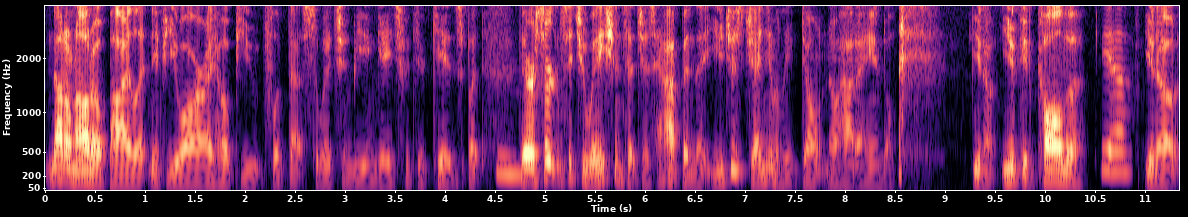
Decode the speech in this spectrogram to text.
not on autopilot. And if you are, I hope you flip that switch and be engaged with your kids. But Mhm. there are certain situations that just happen that you just genuinely don't know how to handle. you know, you could call the Yeah. you know,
